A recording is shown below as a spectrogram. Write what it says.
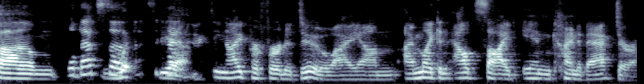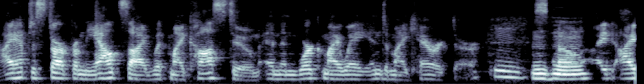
um, Well, that's the What- that's the kind of yeah. acting I prefer to do. I um I'm like an outside in kind of actor. I have to start from the outside with my costume and then work my way into my character. Mm. mhm. So I, I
